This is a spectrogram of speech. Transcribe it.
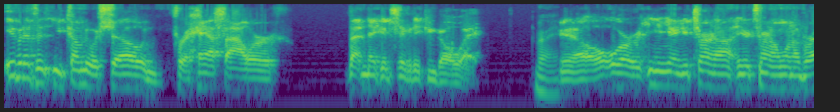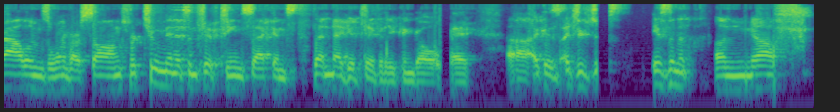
even if it, you come to a show and for a half hour, that negativity can go away. Right. You know, or you know, you turn on you turn on one of our albums or one of our songs for two minutes and fifteen seconds. That negativity can go away because uh, it just isn't enough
